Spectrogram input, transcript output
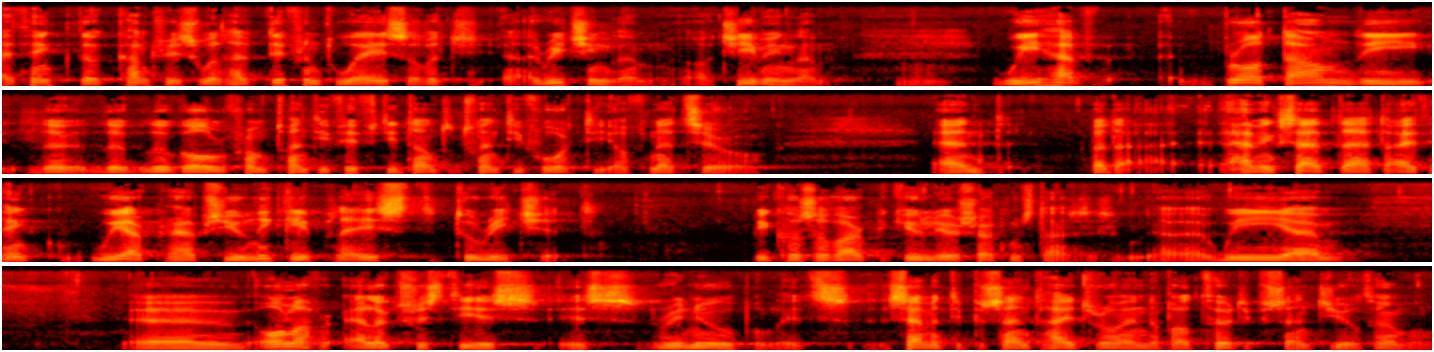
I think the countries will have different ways of reaching them, achieving them. Mm. We have brought down the, the, the, the goal from 2050 down to 2040 of net zero. And, but uh, having said that, I think we are perhaps uniquely placed to reach it because of our peculiar circumstances. Uh, we, um, uh, all our electricity is, is renewable. It's 70% hydro and about 30% geothermal.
